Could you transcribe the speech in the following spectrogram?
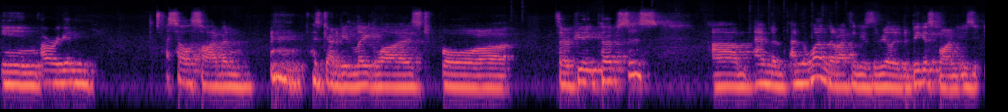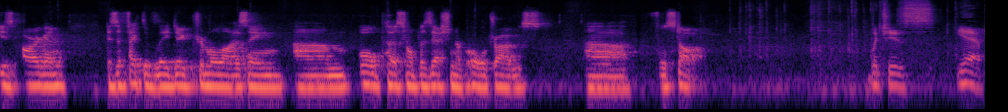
in Oregon, psilocybin is going to be legalised for therapeutic purposes. Um, and the and the one that I think is really the biggest one is is Oregon is effectively decriminalising um, all personal possession of all drugs, uh, full stop. Which is yeah,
